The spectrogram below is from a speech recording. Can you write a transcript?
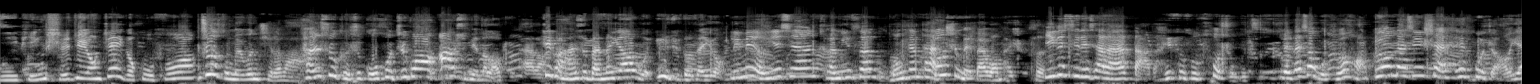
你平时就用这个护肤，这总没问题了吧？韩束可是国货之光，二十年的老品牌了。这款韩束白蛮腰我一直都在用，里面有烟酰胺、传明酸、谷胱甘肽，都是美白王牌成分。一个系列下来，打的黑色素措手不及，美白效果可好，不用担心晒黑或者熬夜。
